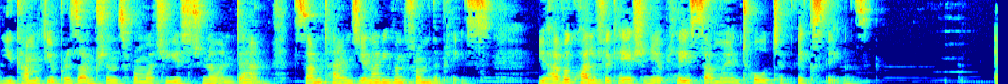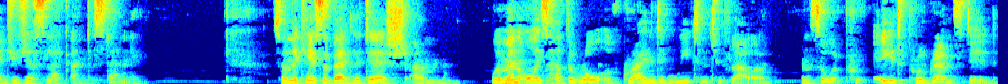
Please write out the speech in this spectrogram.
You come with your presumptions from what you used to know, and damn, sometimes you're not even from the place. You have a qualification, you're placed somewhere and told to fix things, and you just lack understanding. So, in the case of Bangladesh, um, Women always had the role of grinding wheat into flour. And so, what aid programs did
